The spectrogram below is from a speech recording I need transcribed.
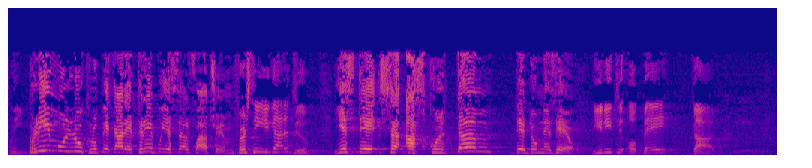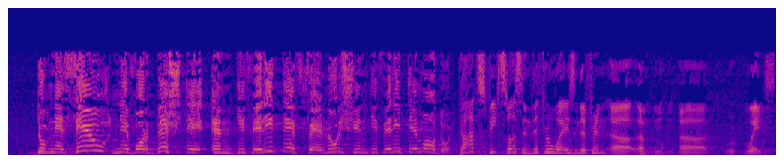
clean. Primul lucru pe care trebuie să-l facem First thing you got to do, este să ascultăm de Dumnezeu. you need to obey God. Dumnezeu ne vorbește în diferite feluri și în diferite moduri. God speaks to us in different ways, in different uh, uh, m- uh, ways.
